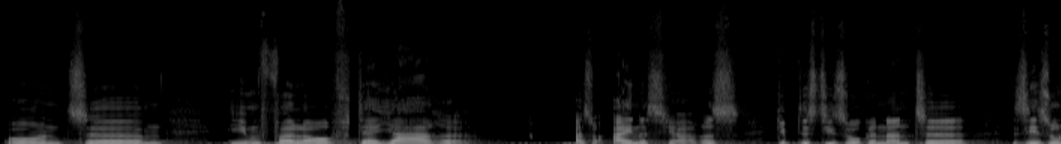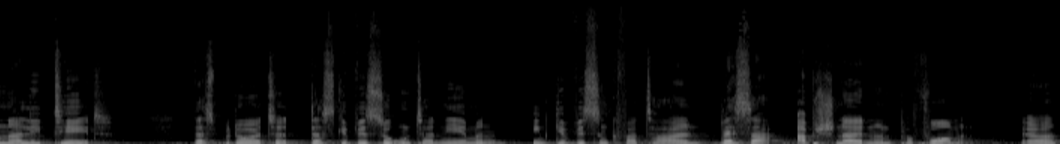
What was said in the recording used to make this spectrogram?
Und ähm, im Verlauf der Jahre, also eines Jahres, gibt es die sogenannte Saisonalität. Das bedeutet, dass gewisse Unternehmen in gewissen Quartalen besser abschneiden und performen. Ja,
